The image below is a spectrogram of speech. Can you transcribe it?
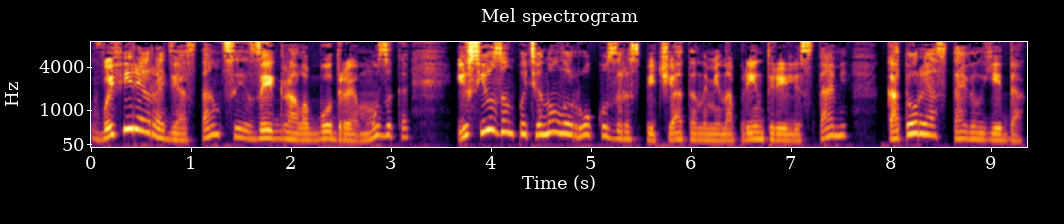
В эфире радиостанции заиграла бодрая музыка, и Сьюзан потянула руку за распечатанными на принтере листами, которые оставил ей Дак.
